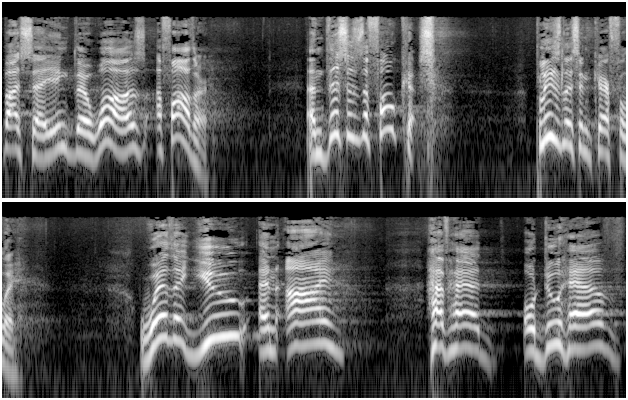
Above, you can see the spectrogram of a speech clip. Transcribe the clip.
by saying there was a father. And this is the focus. Please listen carefully. Whether you and I have had or do have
